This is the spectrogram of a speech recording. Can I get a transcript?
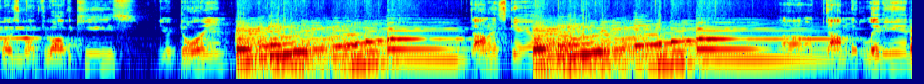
course, going through all the keys, your Dorian, dominant scale, um, dominant Lydian.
